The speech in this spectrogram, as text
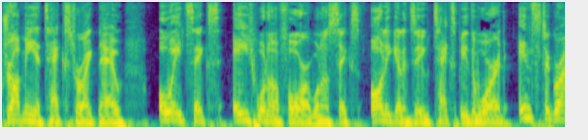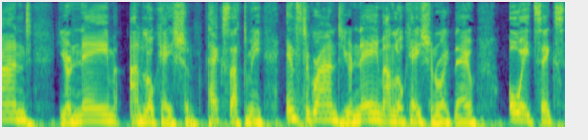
Drop me a text right now. 086 8104 106. All you got to do, text me the word Instagram, your name and location. Text that to me. Instagram, your name and location right now. 086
